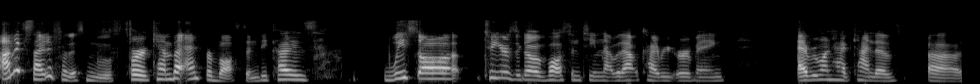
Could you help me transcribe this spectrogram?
I'm excited for this move for Kemba and for Boston because we saw two years ago a Boston team that without Kyrie Irving, everyone had kind of uh,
